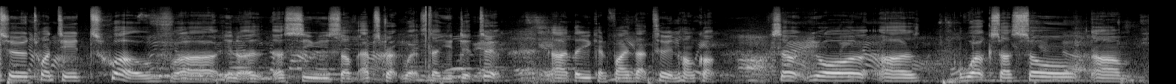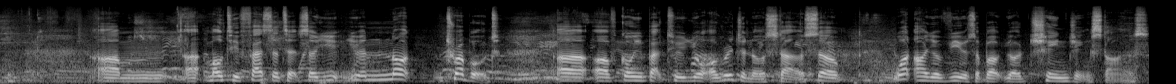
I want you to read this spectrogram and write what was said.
to 2012. Uh, you know, a, a, series of abstract works that you did too. Uh, that you can find that too in Hong Kong. So your uh, works are so. Um, um, uh, multifaceted. So you, you're not troubled uh, of going back to your original style. So, what are your views about your changing styles?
